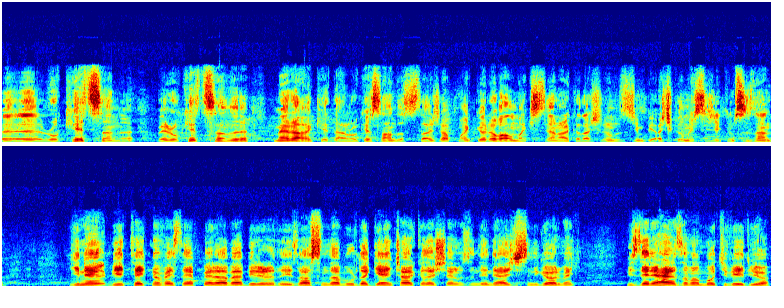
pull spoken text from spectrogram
e, Roketsan'ı ve Roketsan'ı merak eden, Roketsan'da staj yapmak, görev almak isteyen arkadaşlarımız için bir açıklama isteyecektim sizden. Yine bir Teknofest'te hep beraber bir aradayız. Aslında burada genç arkadaşlarımızın enerjisini görmek bizleri her zaman motive ediyor.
